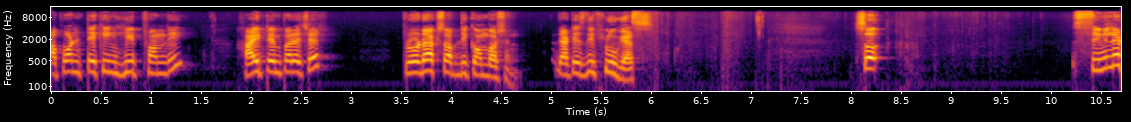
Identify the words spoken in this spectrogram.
upon taking heat from the high temperature products of the combustion that is the flue gas. So, similar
